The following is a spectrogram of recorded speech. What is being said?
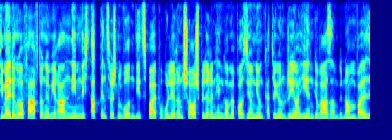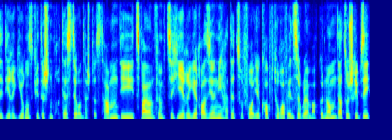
Die Meldungen über Verhaftungen im Iran nehmen nicht ab. Inzwischen wurden die zwei populären Schauspielerinnen Hengame Rosioni und Katoyun Riahi in Gewahrsam genommen, weil sie die regierungskritischen Proteste unterstützt haben. Die 52-jährige Rosioni hatte zuvor ihr Kopftuch auf Instagram abgenommen. Dazu schrieb sie,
